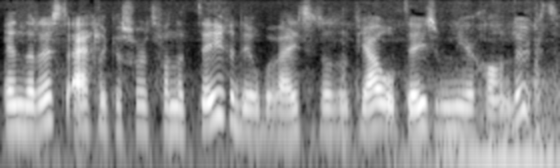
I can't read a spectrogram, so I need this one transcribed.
En de rest eigenlijk een soort van het tegendeel bewijzen dat het jou op deze manier gewoon lukt.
